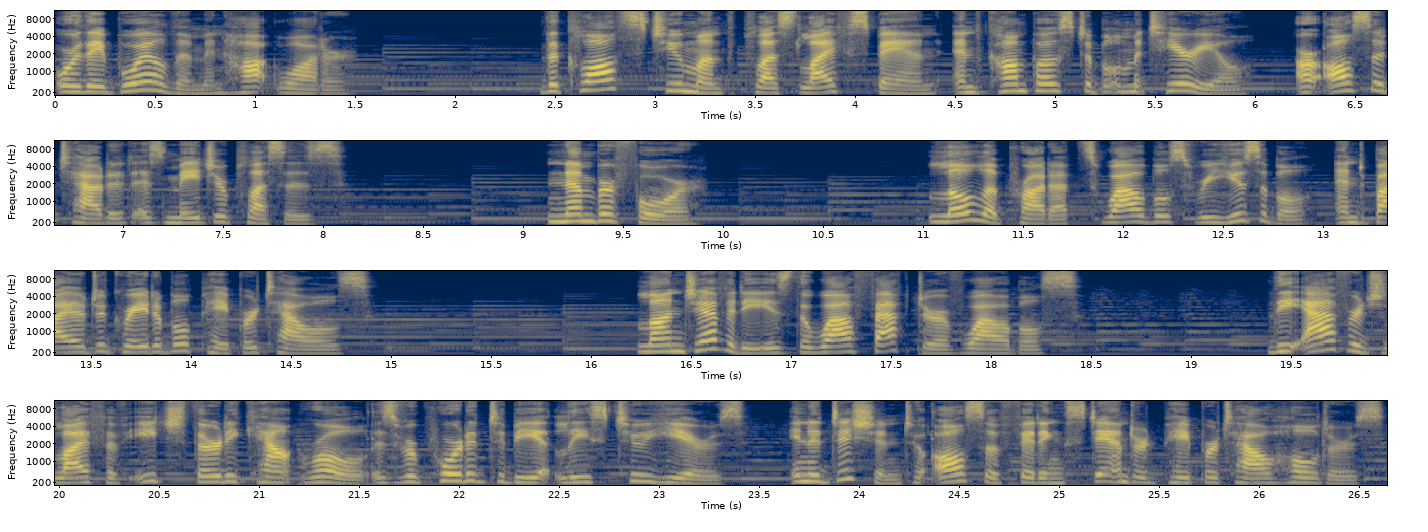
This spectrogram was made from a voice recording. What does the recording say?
or they boil them in hot water. The cloth's two-month plus lifespan and compostable material are also touted as major pluses. Number 4. Lola Products Wowables Reusable and Biodegradable Paper Towels. Longevity is the wow factor of Wowables. The average life of each 30-count roll is reported to be at least two years, in addition to also fitting standard paper towel holders,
